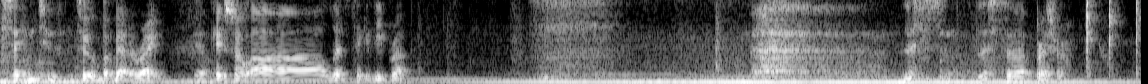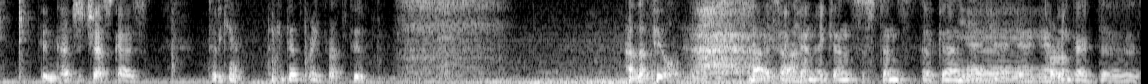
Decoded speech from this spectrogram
Same two. Two, but better, right? Yeah. Okay. So uh, let's take a deep breath. Less less uh, pressure. Didn't touch his chest, guys. Do it again. Take a deep breath, dude. How's that feel? Nice, I huh? can I can sustain. I can Yeah, uh, yeah, yeah, yeah. prolongate the.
